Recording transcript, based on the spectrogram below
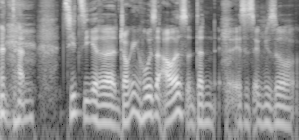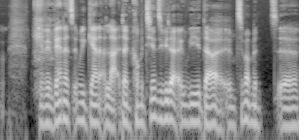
und dann zieht sie ihre Jogginghose aus und dann ist es irgendwie so, ja, wir wären jetzt irgendwie gerne allein, dann kommentieren sie wieder irgendwie da im Zimmer mit äh,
